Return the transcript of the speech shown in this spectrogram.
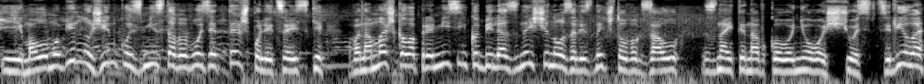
І маломобільну жінку з міста вивозять теж поліцейські. Вона мешкала прямісінько біля знищеного залізничного вокзалу. Знайти навколо нього щось вціліле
